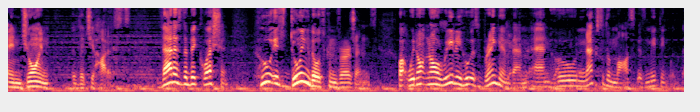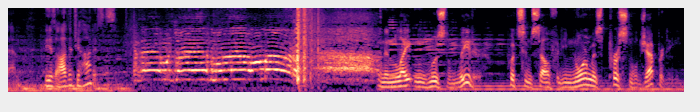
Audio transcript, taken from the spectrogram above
and join the jihadists? That is the big question. Who is doing those conversions? But we don't know really who is bringing them and who next to the mosque is meeting with them. These are the jihadists. An enlightened Muslim leader puts himself in enormous personal jeopardy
